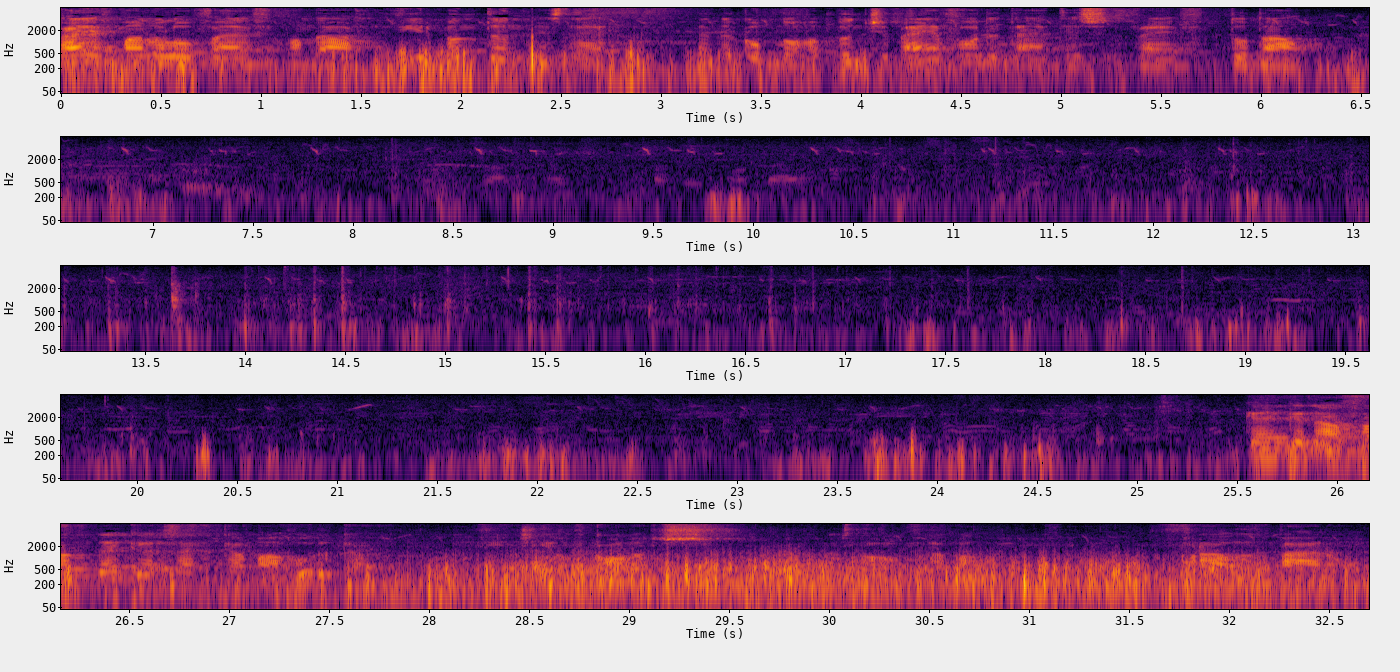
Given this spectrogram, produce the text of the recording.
5 Manolo 5 vandaag. 4 punten is er. En er komt nog een puntje bij voor de tijd is 5 totaal. Kijken naar Frank Dekkers en Kamahurka. Fiji of Colors. final.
